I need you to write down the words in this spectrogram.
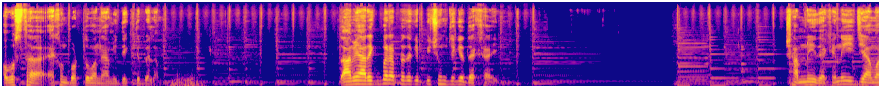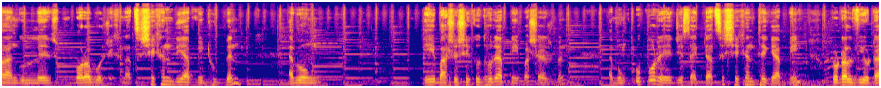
অবস্থা এখন বর্তমানে আমি দেখতে পেলাম। তো আমি আরেকবার আপনাদেরকে পিছন থেকে দেখাই। সামনেই দেখেন, এই যে আমার আঙ্গুলের বরাবর যেখানে আছে, সেখান দিয়ে আপনি ঢুকবেন এবং এই বাঁশের শেকু ধরে আপনি এই পাশে আসবেন এবং উপরে যে সাইডটা আছে, সেখান থেকে আপনি টোটাল ভিউটা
